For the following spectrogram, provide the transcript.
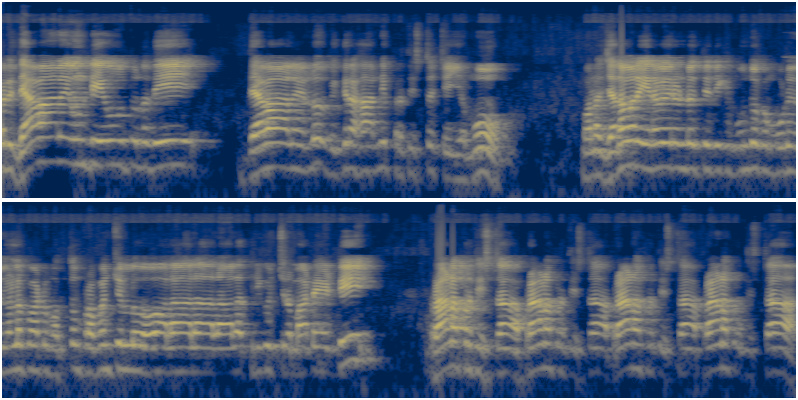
మరి దేవాలయం ఉంటే ఏమవుతున్నది? దేవాలయంలో విగ్రహాన్ని ప్రతిష్ఠ చెయ్యము. మన జనవరి ఇరవై రెండో తేదీకి ముందు ఒక మూడు నెలల పాటు మొత్తం ప్రపంచంలో అలా అలా అలా అలా తిరిగి వచ్చిన మాట ఏంటి? ప్రాణప్రతిష్ట ప్రాణప్రతిష్ట ప్రాణ ప్రాణప్రతిష్ట ప్రాణ ప్రాణ ప్రతిష్ఠ.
